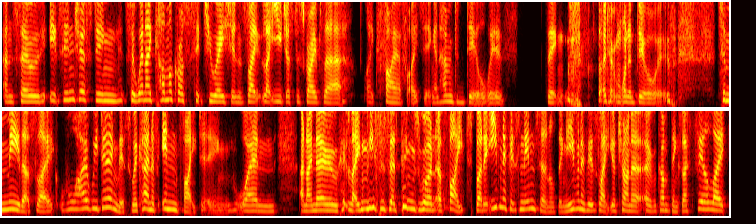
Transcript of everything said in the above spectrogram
and so it's interesting. So when i come across situations like like you just described there like firefighting and having to deal with things that I don't want to deal with. To me, that's like, why are we doing this? We're kind of infighting when, and I know, like Misa said, things weren't a fight, but even if it's an internal thing, even if it's like you're trying to overcome things, I feel like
